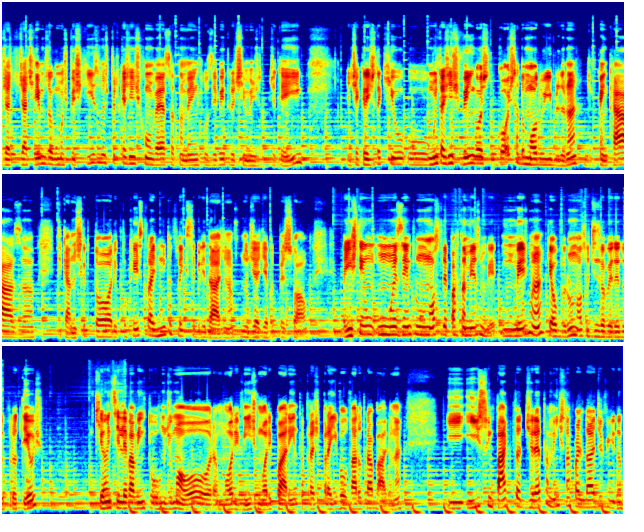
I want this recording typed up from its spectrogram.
já, já tivemos algumas pesquisas, mas pelo que a gente conversa também, inclusive entre o time de, de TI, a gente acredita que o, o, muita gente vem gosta, gosta do modo híbrido, né? De ficar em casa, ficar no escritório, porque isso traz muita flexibilidade né? no dia a dia para o pessoal. A gente tem um, um, exemplo no nosso departamento mesmo, né? Que é o Bruno, nosso desenvolvedor do Proteus, que antes ele levava em torno de uma hora, uma hora e vinte, uma hora e quarenta para ir voltar ao trabalho, né? E, e isso impacta diretamente na qualidade de vida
